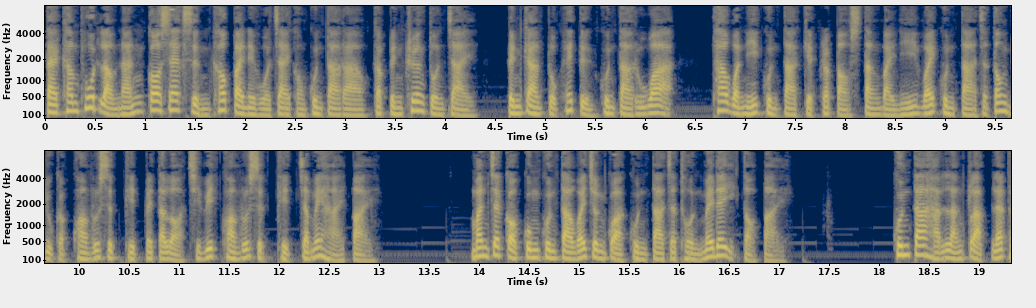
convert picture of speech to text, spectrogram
แต่คำพูดเหล่านั้นก็แทรกซึมเข้าไปในหัวใจของคุณตาราวกับเป็นเครื่องตวนใจ เป็นการปลุกให้ตื่นคุณตารู้ว่า ถ้าวันนี้คุณตาเก็บกระเป๋าสตางค์ใบนี้ไว้คุณตาจะต้องอยู่กับความรู้สึกผิดไปตลอดชีวิตความรู้สึกผิดจะไม่หายไป มันจะเกาะกลุ่มคุณตาไว้จนกว่าคุณตาจะทนไม่ได้อีกต่อไป คุณตาหันหลังกลับและพ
